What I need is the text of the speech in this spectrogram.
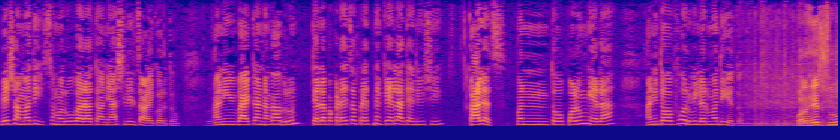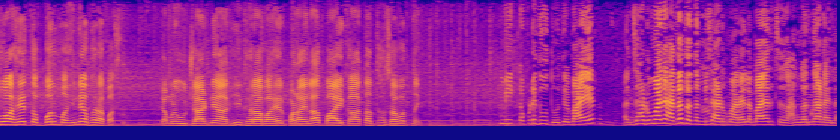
वेशामध्ये समोर उभा राहतो आणि अश्लील चाळे करतो. आणि बायकांना घाबरून त्याला पकडायचा प्रयत्न केला त्या दिवशी. कालच. पण तो पळून गेला आणि तो फोर व्हीलरमध्ये येतो. बरं हे सुरू आहे तब्बल महिन्याभरापासून. त्यामुळे उजाडण्याआधी घराबाहेर पडायला बायका आता धजावत नाही मी कपडे धुत होते बाहेर आणि झाडू माझ्या हातात होता. मी झाडू मारायला बाहेरचं अंगण झाडायला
